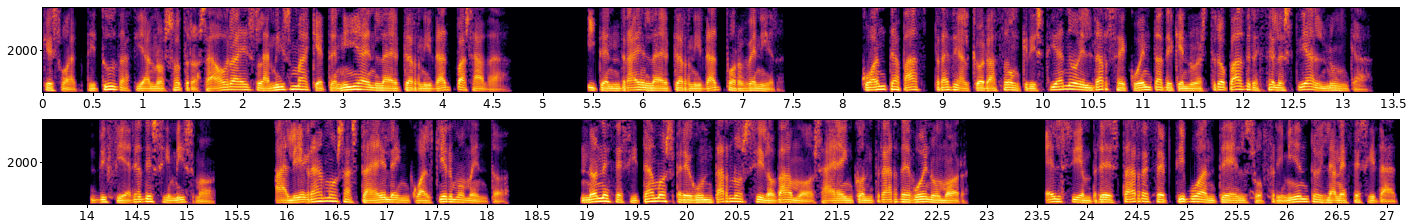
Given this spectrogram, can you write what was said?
Que su actitud hacia nosotros ahora es la misma que tenía en la eternidad pasada. Y tendrá en la eternidad por venir. Cuánta paz trae al corazón cristiano el darse cuenta de que nuestro Padre Celestial nunca difiere de sí mismo. Alegramos hasta Él en cualquier momento. No necesitamos preguntarnos si lo vamos a encontrar de buen humor. Él siempre está receptivo ante el sufrimiento y la necesidad.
